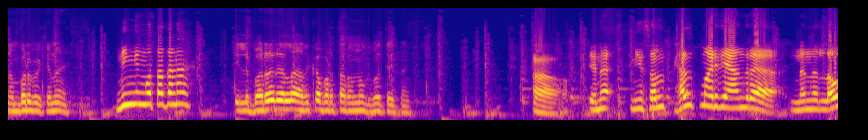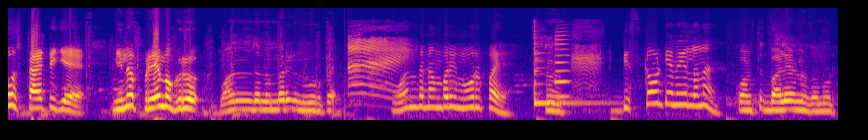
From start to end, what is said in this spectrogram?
ನಂಬರ್ ಬೇಕೇನ? ನಿಂಗೆ ಹೆಂಗೆ ಗೊತ್ತಾದಣ ಇಲ್ಲಿ ಬರೋರೆಲ್ಲ ಅದಕ್ಕೆ ಬರ್ತಾರ ಅನ್ನೋದು ಗೊತ್ತೈತೆ ನಂಗೆ. ಏನ ನೀ ಸ್ವಲ್ಪ ಹೆಲ್ಪ್ ಮಾಡಿದೆ ಅಂದ್ರೆ ನನ್ನ ಲವ್ ಸ್ಟಾರ್ಟಿಗೆ ನಿನ್ನ ಪ್ರೇಮ ಗುರು. ಒಂದು ನಂಬರಿಗೆ ನೂರು ರೂಪಾಯಿ. ಒಂದು ನಂಬರಿಗೆ ನೂರು ರೂಪಾಯಿ? ಡಿಸ್ಕೌಂಟ್ ಏನೂ ಇಲ್ಲನ? ಕೊಳ್ತದ ಬಾಳೆಹಣ್ಣು ಅದಾವ ನೋಡು.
